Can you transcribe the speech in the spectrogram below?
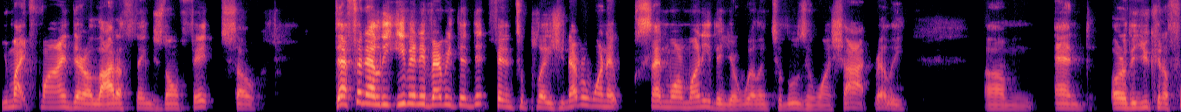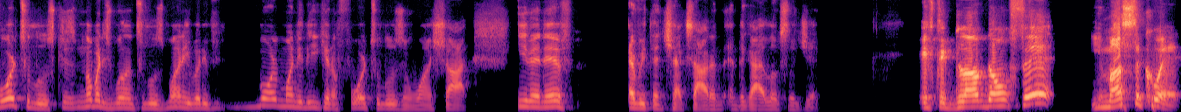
you might find there are a lot of things don't fit. So definitely, even if everything did fit into place, you never want to send more money than you're willing to lose in one shot, really. Um, and or that you can afford to lose because nobody's willing to lose money, but if more money that you can afford to lose in one shot, even if everything checks out and, and the guy looks legit. If the glove don't fit, you must have quit.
